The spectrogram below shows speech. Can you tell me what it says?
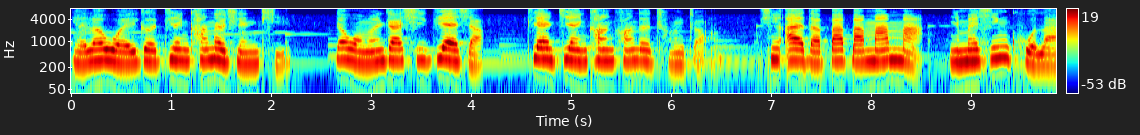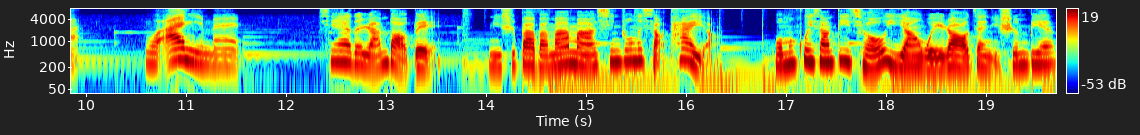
给了我一个健康的身体，让我们在世界上健健康康的成长。亲爱的爸爸妈妈，你们辛苦了，我爱你们。亲爱的冉宝贝，你是爸爸妈妈心中的小太阳，我们会像地球一样围绕在你身边，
